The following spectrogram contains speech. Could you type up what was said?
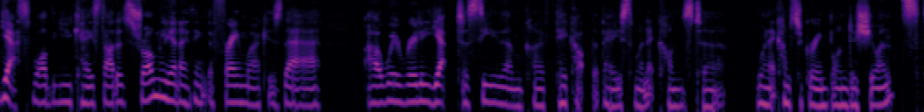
yes, while the UK started strongly, and I think the framework is there, uh, we're really yet to see them kind of pick up the pace when it comes to when it comes to green bond issuance.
